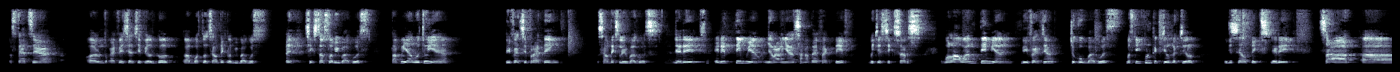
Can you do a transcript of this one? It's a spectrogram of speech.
statsnya uh, untuk efisiensi field goal uh, Boston Celtics lebih bagus eh Sixers lebih bagus tapi yang lucunya defensive rating Celtics lebih bagus. Ya. Jadi ini tim yang nyerangnya sangat efektif, which is Sixers, melawan tim yang defense-nya cukup bagus, meskipun kecil-kecil, which is Celtics. Jadi saat uh,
